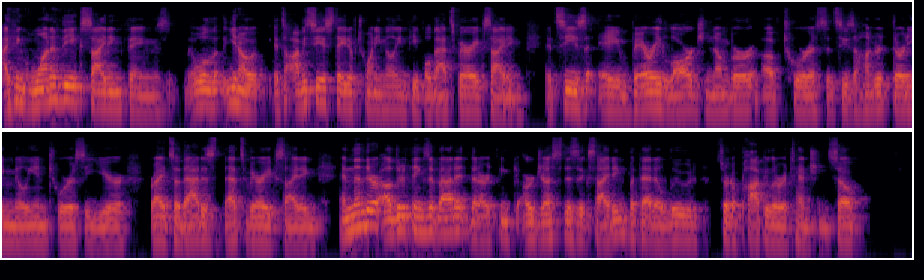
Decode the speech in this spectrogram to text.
I think one of the exciting things, well, you know, it's obviously a state of 20 million people. That's very exciting. It sees a very large number of tourists. It sees 130 million tourists a year, right? So that is that's very exciting. And then there are other things about it that I think are just as exciting, but that elude sort of popular attention. So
